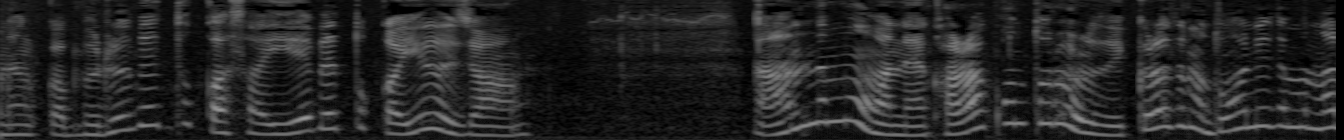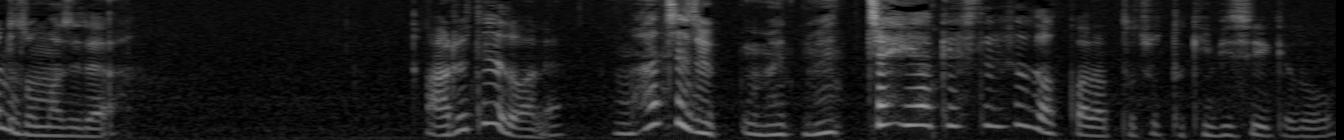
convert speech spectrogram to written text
なんかブルベとかさイエベとか言うじゃん。あんなもんはね、カラーコントロールでいくらでもどうにでもなるぞ、マジで。ある程度はね。マジでめめっちゃ日焼けしてる人だからだとちょっと厳しいけど。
